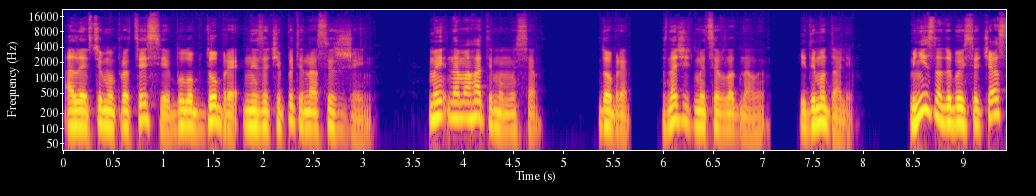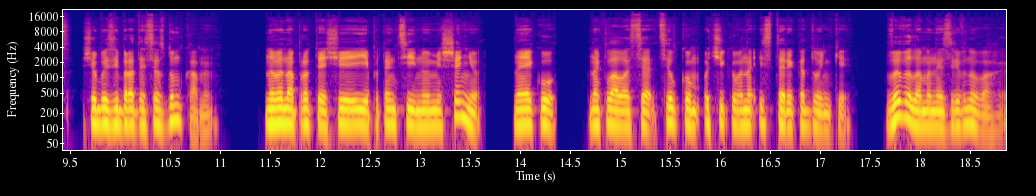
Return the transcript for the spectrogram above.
Але в цьому процесі було б добре не зачепити нас із Джейн. Ми намагатимемося. Добре, значить, ми це владнали. Ідемо далі. Мені знадобився час, щоб зібратися з думками. Новина про те, що я є потенційною мішенню, на яку наклалася цілком очікувана істерика доньки, вивела мене з рівноваги.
